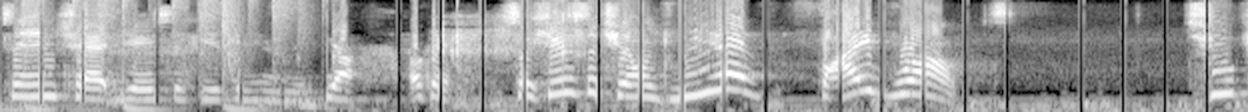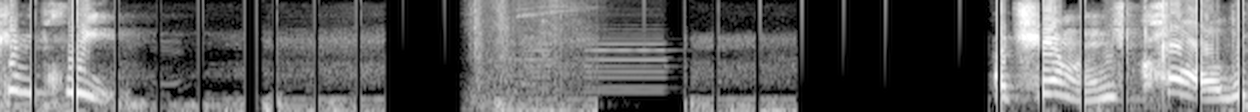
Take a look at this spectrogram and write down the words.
Say in chat, Jace, if you can hear me. Yeah. Okay. So here's the challenge. We have five rounds to complete. A challenge called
